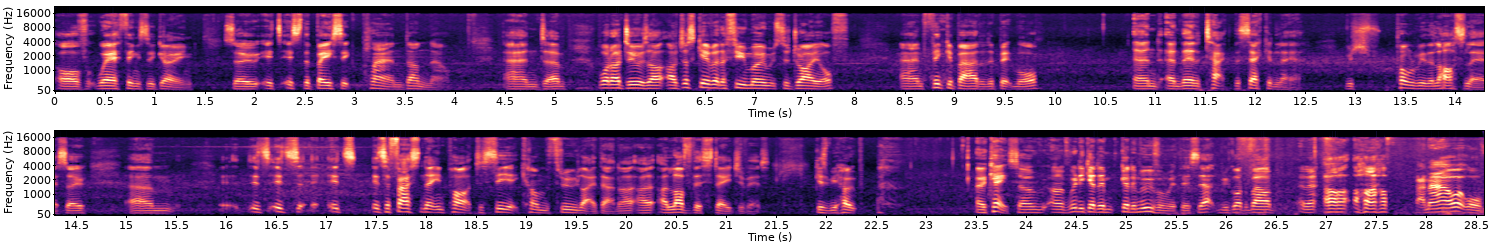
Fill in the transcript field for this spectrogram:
of where things are going. So it's, it's the basic plan done now. And um, what I'll do is I'll, I'll just give it a few moments to dry off and think about it a bit more and, and then attack the second layer, which probably the last layer. So um, it's, it's, it's, it's a fascinating part to see it come through like that. And I, I love this stage of it. it gives me hope. okay, so I'm, really going to move on with this. That We've got about an hour, an hour or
